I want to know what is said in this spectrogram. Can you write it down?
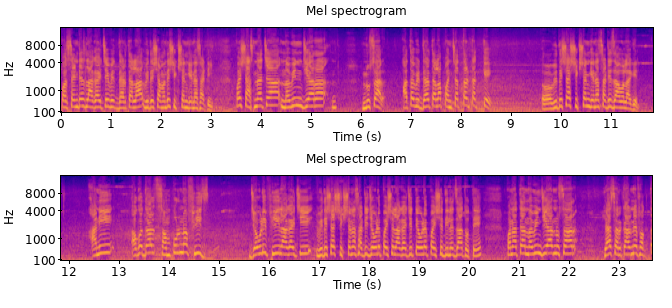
पर्सेंटेज लागायचे विद्यार्थ्याला विदेशामध्ये शिक्षण घेण्यासाठी. पण शासनाच्या नवीन जी आरनुसार आता विद्यार्थ्याला पंच्याहत्तर टक्के विदेशात शिक्षण घेण्यासाठी जावं लागेल. आणि अगोदर संपूर्ण फीज जेवढी फी लागायची विदेशात शिक्षणासाठी जेवढे पैसे लागायचे तेवढे पैसे दिले जात होते. पण आता नवीन जी आरनुसार ह्या सरकारने फक्त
